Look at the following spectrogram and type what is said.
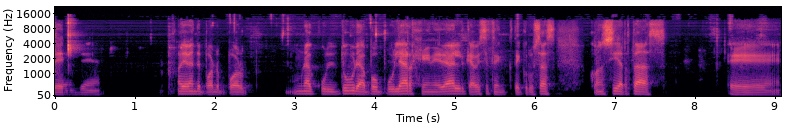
de. Obviamente por, una cultura popular general que a veces te, cruzas con ciertas eh,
